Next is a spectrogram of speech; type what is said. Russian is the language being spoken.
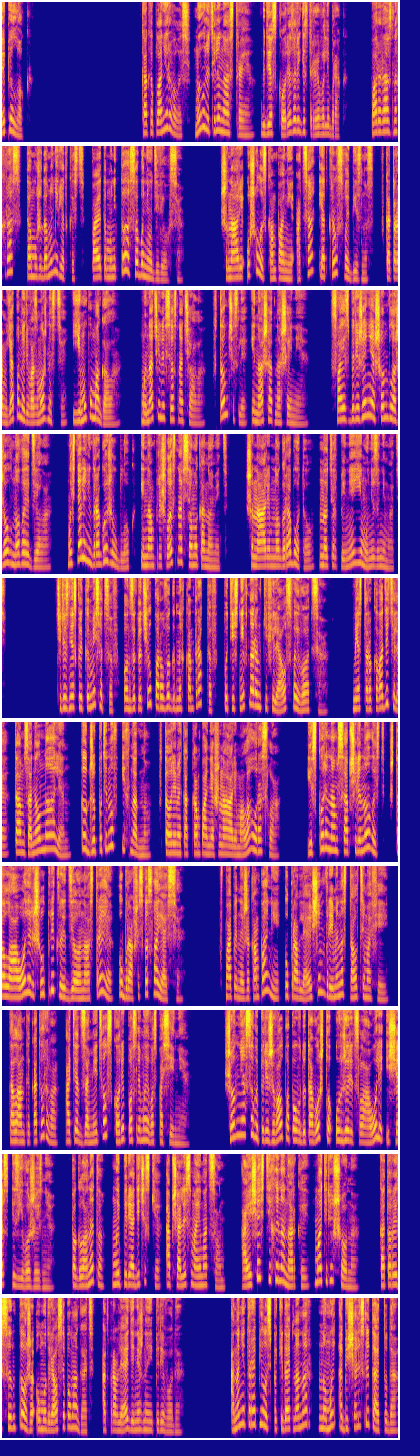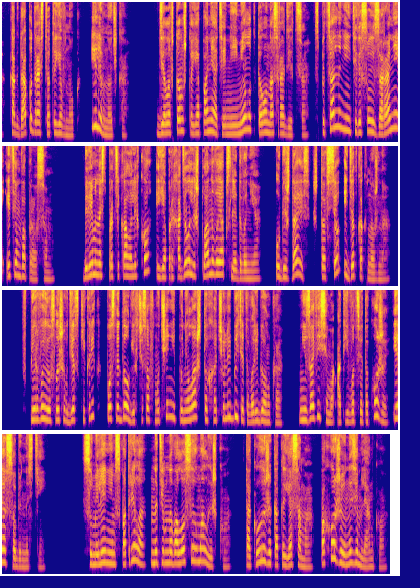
Эпилог. Как и планировалось, мы улетели на Астрея, где вскоре зарегистрировали брак. Пара разных раз там уже давно не редкость, поэтому никто особо не удивился. Шинари ушел из компании отца и открыл свой бизнес, в котором я, по мере возможности, ему помогала. Мы начали все сначала, в том числе и наши отношения. Свои сбережения Шон вложил в новое дело. Мы сняли недорогой жилблок, и нам пришлось на всем экономить. Шинаари много работал, но терпения ему не занимать. Через несколько месяцев он заключил пару выгодных контрактов, потеснив на рынке филиал своего отца. Место руководителя там занял Наолен, тут же потянув их на дно, в то время как компания Шинаари Малау росла. И вскоре нам сообщили новость, что Лаоли решил прикрыть дело на Астрея, убравшись в Освояси. В папиной же компании управляющим временно стал Тимофей таланты которого отец заметил вскоре после моего спасения. Шон не особо переживал по поводу того, что унжирец Лаоли исчез из его жизни. По Галанету мы периодически общались с моим отцом, а еще с Тихой Нанаркой, матерью Шона, которой сын тоже умудрялся помогать, отправляя денежные переводы. Она не торопилась покидать Нанар, но мы обещали слетать туда, когда подрастет ее внук или внучка. Дело в том, что я понятия не имела, кто у нас родится, специально не интересуясь заранее этим вопросом. Беременность протекала легко, и я проходила лишь плановые обследования, убеждаясь, что все идет как нужно. Впервые услышав детский крик, после долгих часов мучений поняла, что хочу любить этого ребенка, независимо от его цвета кожи и особенностей. С умилением смотрела на темноволосую малышку, такую же, как и я сама, похожую на землянку.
